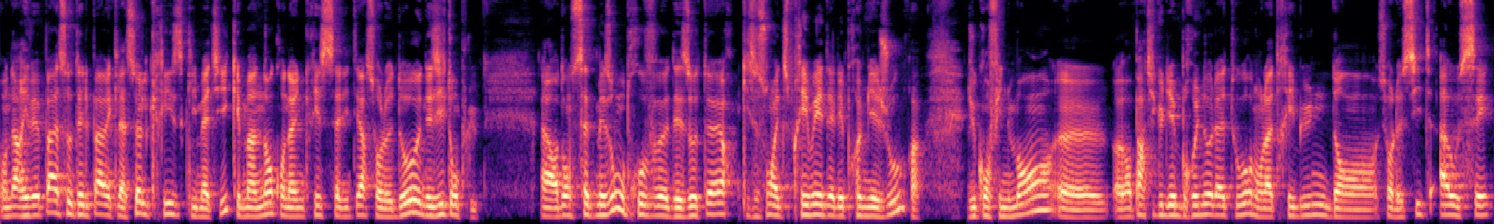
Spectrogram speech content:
On n'arrivait pas à sauter le pas avec la seule crise climatique, et maintenant qu'on a une crise sanitaire sur le dos, n'hésitons plus. Alors dans cette maison, on trouve des auteurs qui se sont exprimés dès les premiers jours du confinement, euh, en particulier Bruno Latour, dont la tribune dans, sur le site AOC,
